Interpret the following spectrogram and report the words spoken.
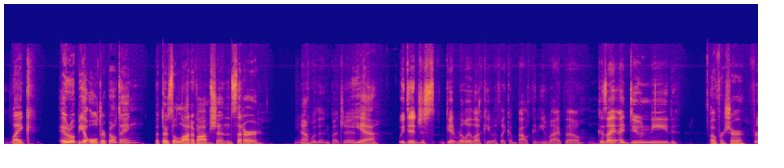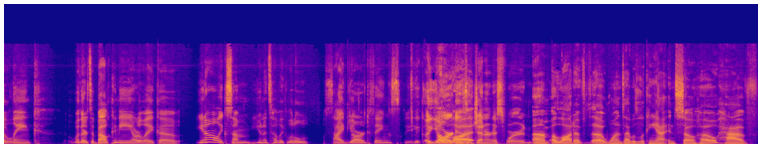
like it'll be an older building, but there's a lot of Yeah. options that are, you know. within budget. Yeah. We did just get really lucky with like a balcony vibe though, mm. because I I do need Oh, for sure. for Link, whether it's a balcony or like a you know how like some units have like little side yard things. A yard is a generous word. Um, a lot of the ones I was looking at in Soho have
